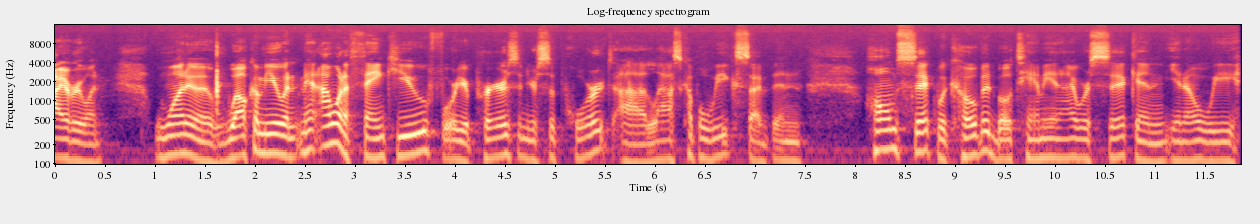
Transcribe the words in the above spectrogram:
Hi, everyone. Want to welcome you, and man, I want to thank you for your prayers and your support. Uh, last couple weeks, I've been homesick with COVID. Both Tammy and I were sick, and you know we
